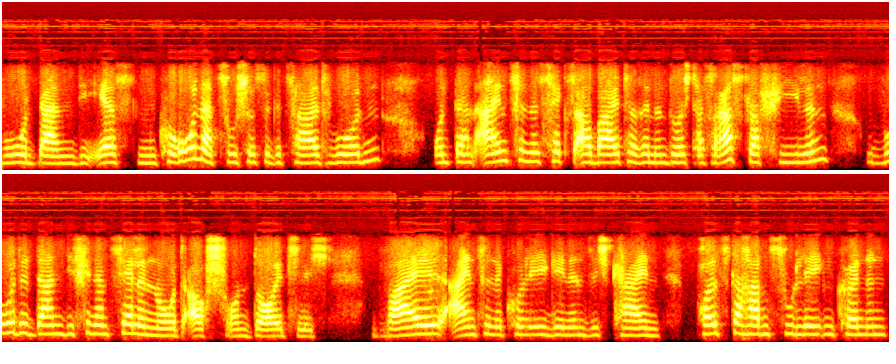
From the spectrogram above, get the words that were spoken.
wo dann die ersten Corona-Zuschüsse gezahlt wurden und dann einzelne Sexarbeiterinnen durch das Raster fielen, wurde dann die finanzielle Not auch schon deutlich, weil einzelne Kolleginnen sich kein Polster haben zulegen können,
